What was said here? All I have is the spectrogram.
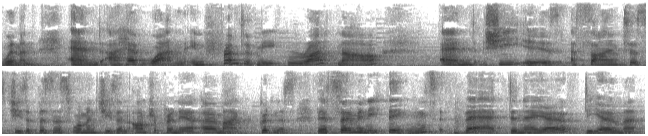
Women. And I have one in front of me right now and she is a scientist, she's a businesswoman, she's an entrepreneur. Oh my goodness, there's so many things that Dineo Lioma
